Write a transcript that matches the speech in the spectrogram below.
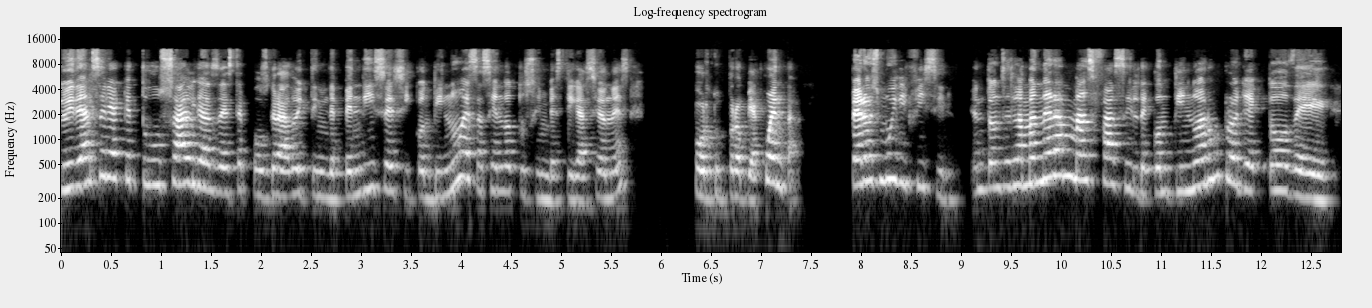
Lo ideal sería que tú salgas de este posgrado y te independices y continúes haciendo tus investigaciones por tu propia cuenta, pero es muy difícil. Entonces, la manera más fácil de continuar un proyecto de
